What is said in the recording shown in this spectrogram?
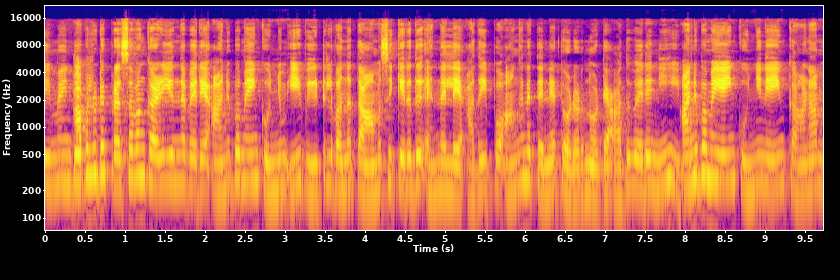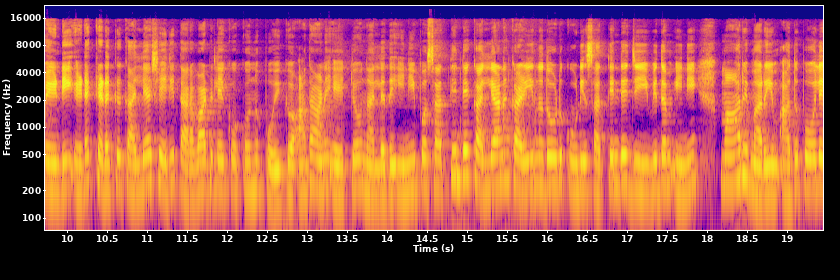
ഡിമാൻഡ് അവളുടെ പ്രസവം കഴിയുന്നവരെ അനുപമയും കുഞ്ഞും ഈ വീട്ടിൽ വന്ന് താമസിക്കരുത് എന്നല്ലേ? അതിപ്പോൾ അങ്ങനെ തന്നെ തുടർന്നോട്ടെ. അതുവരെ നീ അനുപമയെയും കുഞ്ഞിനെയും കാണാൻ വേണ്ടി ഇടയ്ക്കിടയ്ക്ക് കല്യാശ്ശേരി തറവാട്ടിലേക്കൊക്കെ ഒന്ന് പോയിക്കോ. അതാണ് ഏറ്റവും നല്ലത്. ഇനിയിപ്പോൾ സത്യന്റെ കല്യാണം കഴിയുന്നതോടുകൂടി സത്യന്റെ ജീവിതം ഇനി മാറി മറിയും. അതുപോലെ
